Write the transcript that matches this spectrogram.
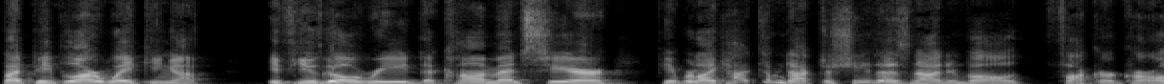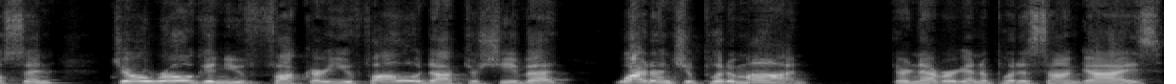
But people are waking up. If you go read the comments here, people are like, how come Dr. Shiva is not involved? Fucker Carlson. Joe Rogan, you fucker. You follow Dr. Shiva. Why don't you put him on? They're never going to put us on, guys.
